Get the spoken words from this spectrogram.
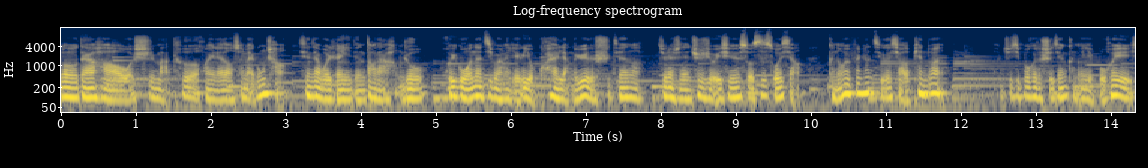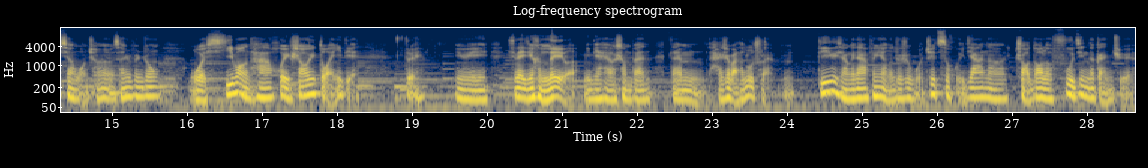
Hello，大家好，我是马特，欢迎来到酸奶工厂。现在我人已经到达杭州，回国呢，基本上也有快两个月的时间了。这段时间确实有一些所思所想，可能会分成几个小的片段。这期播客的时间可能也不会像往常有三十分钟，我希望它会稍微短一点。对，因为现在已经很累了，明天还要上班，但还是把它录出来。嗯，第一个想跟大家分享的就是我这次回家呢，找到了附近的感觉。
